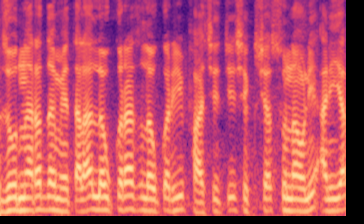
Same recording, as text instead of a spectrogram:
जो नराधम आहे त्याला लवकरात लवकर ही फाशीची शिक्षा सुनावणी आणि या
